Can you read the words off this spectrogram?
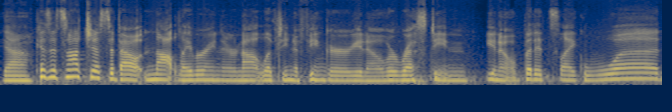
Yeah. Because it's not just about not laboring or not lifting a finger, you know, or resting, you know, but it's like what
